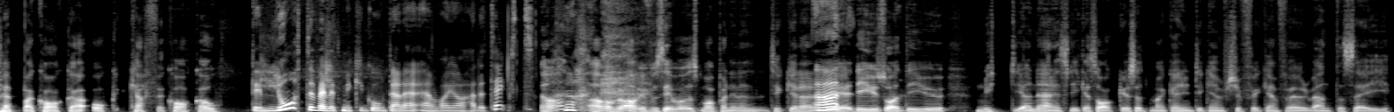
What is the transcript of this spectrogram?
pepparkaka och kaffe kakao. Det låter väldigt mycket godare än vad jag hade tänkt. Ja, ja vad bra. Vi får se vad smakpanelen tycker. Här. Ja. Det, det är ju så att det är ju nyttiga näringsrika saker så att man kan ju inte kanske kan förvänta sig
